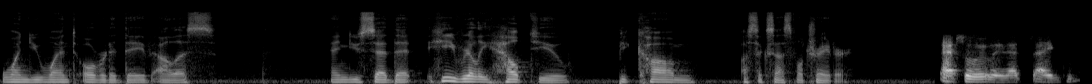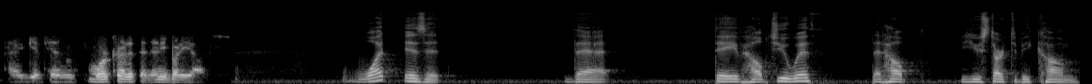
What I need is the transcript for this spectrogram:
when you went over to Dave Ellis and you said that he really helped you become a successful trader. Absolutely. That's I I give him more credit than anybody else. What is it that Dave helped you with that helped you start to become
